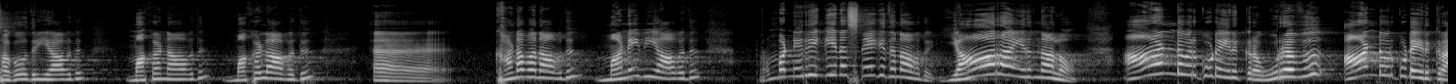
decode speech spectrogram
சகோதரியாவது மகனாவது மகளாவது கணவனாவது மனைவியாவது ரொம்ப நெருங்கின சிநேகிதனாவது யாராக இருந்தாலும் ஆண்டவர் கூட இருக்கிற உறவு ஆண்டவர் கூட இருக்கிற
